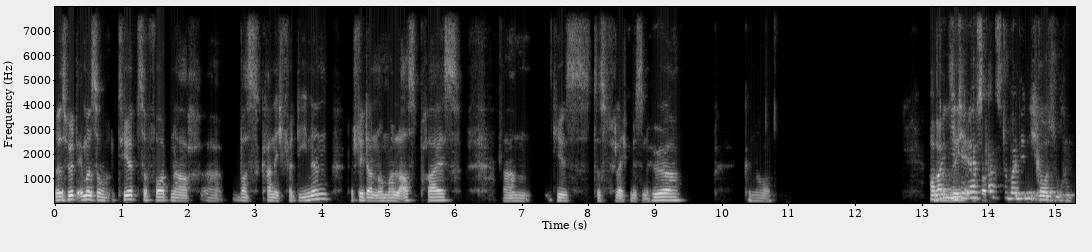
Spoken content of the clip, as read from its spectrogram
Und es wird immer sortiert sofort nach, äh, was kann ich verdienen. Da steht dann nochmal Lastpreis. Ähm, hier ist das vielleicht ein bisschen höher. Genau. Aber ETFs e kannst du bei dir nicht raussuchen.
